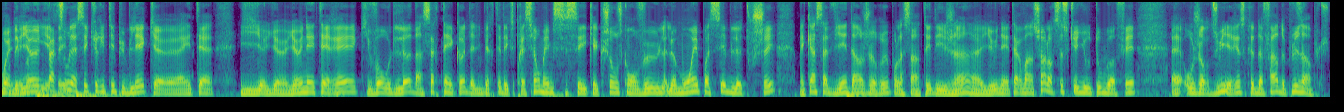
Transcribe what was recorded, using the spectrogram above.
oui, Il y a une partie où la sécurité publique, il, y a, il y a un intérêt qui va au-delà dans certains cas de la liberté d'expression, même si c'est quelque chose qu'on veut le moins possible le toucher. Mais quand ça devient dangereux pour la santé des gens, euh, il y a une intervention. Alors c'est ce que YouTube a fait euh, aujourd'hui et risque de faire de plus en plus.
